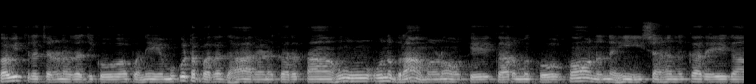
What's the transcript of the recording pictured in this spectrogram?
पवित्र चरण रज को अपने मुकुट पर धारण करता हूँ, उन ब्राह्मणों के कर्म को कौन नहीं सहन करेगा?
